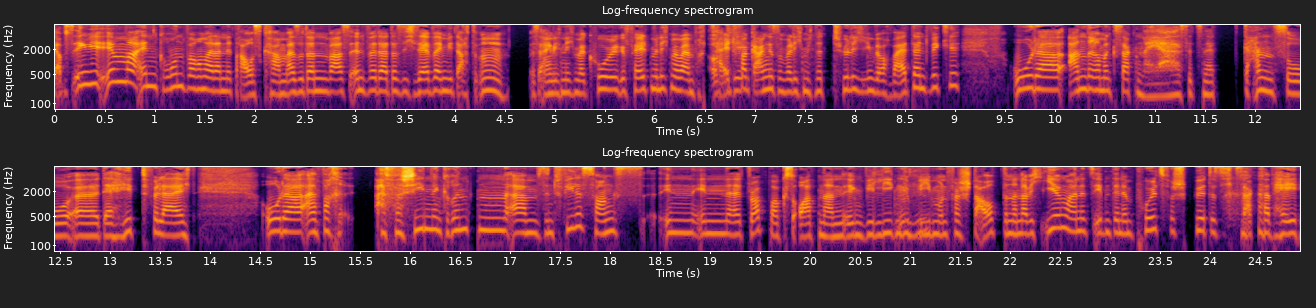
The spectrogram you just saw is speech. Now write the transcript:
gab es irgendwie immer einen Grund, warum er dann nicht rauskam. Also dann war es entweder, dass ich selber irgendwie dachte, hm, ist eigentlich nicht mehr cool, gefällt mir nicht mehr, weil einfach Zeit okay. vergangen ist und weil ich mich natürlich irgendwie auch weiterentwickle. Oder andere haben gesagt, naja, ist jetzt nicht ganz so äh, der Hit vielleicht. Oder einfach aus verschiedenen Gründen ähm, sind viele Songs in, in äh, Dropbox-Ordnern irgendwie liegen mhm. geblieben und verstaubt. Und dann habe ich irgendwann jetzt eben den Impuls verspürt, dass ich gesagt habe, hey,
